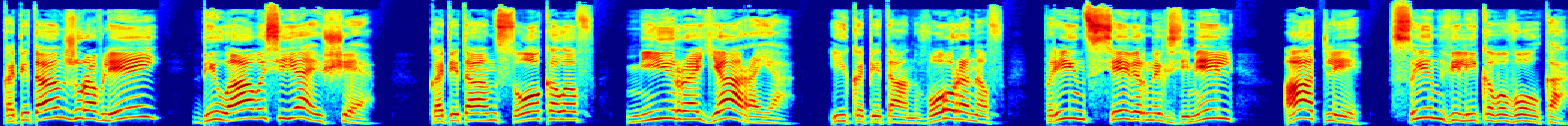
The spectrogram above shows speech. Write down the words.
капитан Журавлей Белава Сияющая, капитан Соколов Мира Ярая и капитан Воронов принц северных земель Атли, сын великого волка».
